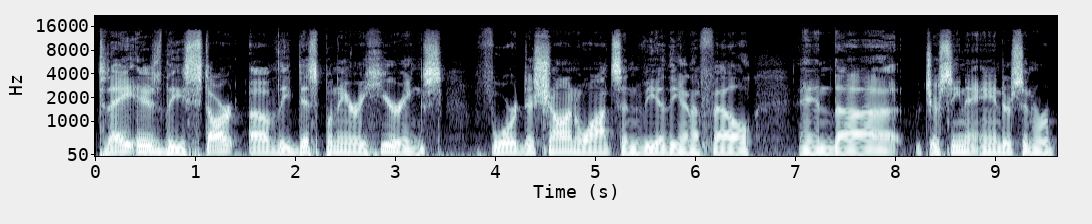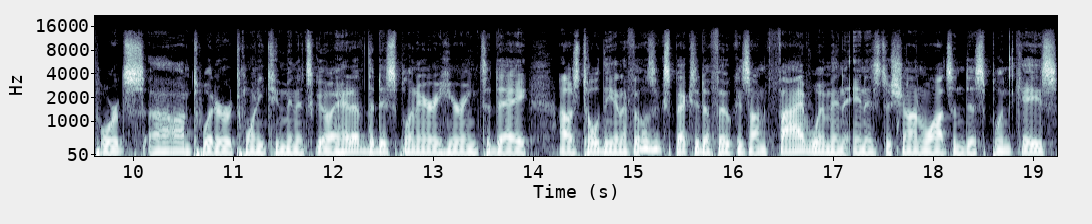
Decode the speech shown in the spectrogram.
today is the start of the disciplinary hearings for Deshaun Watson via the NFL. And uh, Josina Anderson reports uh, on Twitter 22 minutes ago ahead of the disciplinary hearing today. I was told the NFL is expected to focus on five women in its Deshaun Watson discipline case,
